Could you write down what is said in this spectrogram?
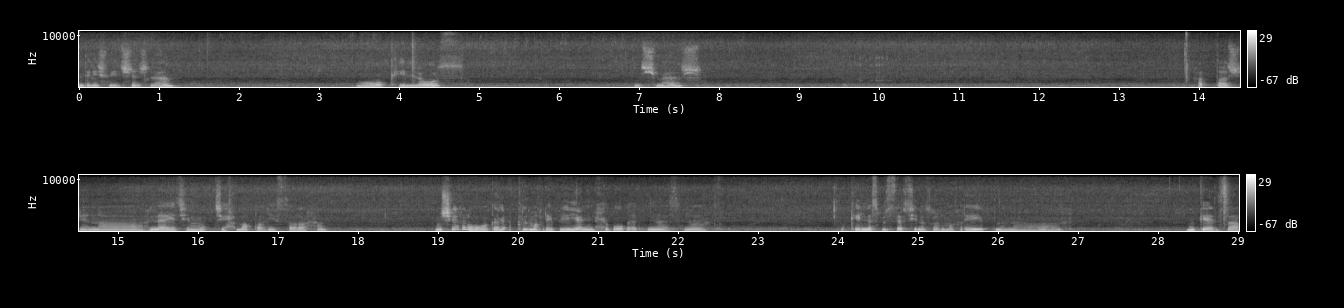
ندير ليه شوية الجنجلان وكاين اللوز هاد الطاجين هنايا تيحماق عليه الصراحة. ماشي غير هو كاع الاكل المغربي يعني محبوب عند الناس هنا. وكاين ناس بزاف تينزلوا المغرب من من كالزا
